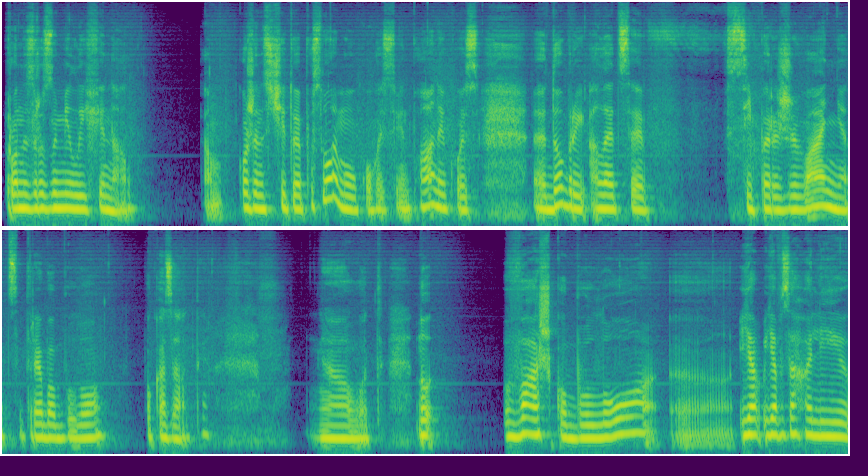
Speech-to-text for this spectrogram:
про незрозумілий фінал. Там кожен зчитує по-своєму, у когось він поганий, у когось е, добрий, але це всі переживання, це треба було показати. Е, От. Ну, важко було. е, Я, я взагалі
